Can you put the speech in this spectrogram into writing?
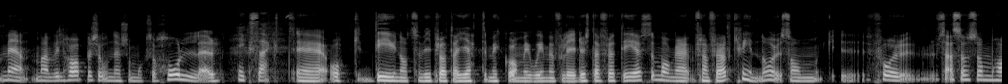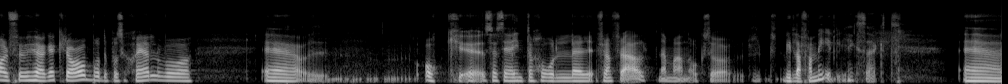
Men man vill ha personer som också håller. Exakt. Eh, och det är ju något som vi pratar jättemycket om i Women for Leaders därför att det är så många, framförallt kvinnor, som, eh, får, alltså, som har för höga krav både på sig själv och eh, och eh, så att säga inte håller framförallt när man också bildar familj. Exakt. Eh,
